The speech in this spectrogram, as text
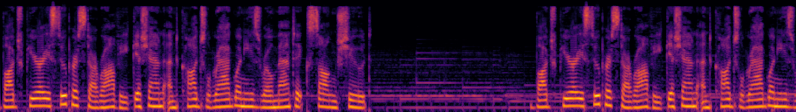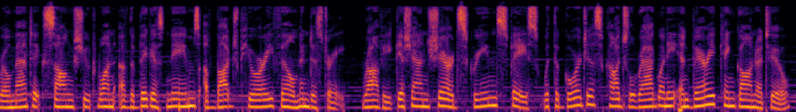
Bhojpuri superstar Ravi Kishan and Kajal Raghwani's romantic song shoot. Bhojpuri superstar Ravi Kishan and Kajal Raghwani's romantic song shoot one of the biggest names of Bhojpuri film industry, Ravi Kishan shared screen space with the gorgeous Kajal Raghwani in Bairi Kangana 2.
